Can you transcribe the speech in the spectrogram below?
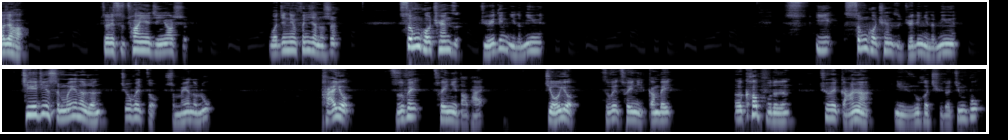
大家好，这里是创业金钥匙。我今天分享的是：生活圈子决定你的命运。一、生活圈子决定你的命运，接近什么样的人就会走什么样的路。牌友只会催你打牌，酒友只会催你干杯，而靠谱的人却会感染你如何取得进步。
